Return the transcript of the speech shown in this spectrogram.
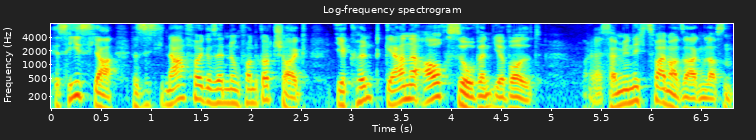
es hieß ja, das ist die Nachfolgesendung von Gottschalk. Ihr könnt gerne auch so, wenn ihr wollt. Und das haben wir nicht zweimal sagen lassen.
